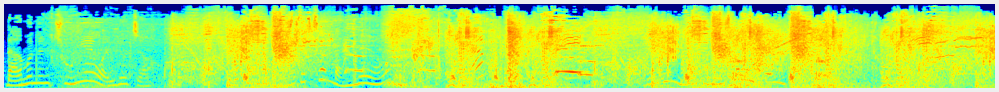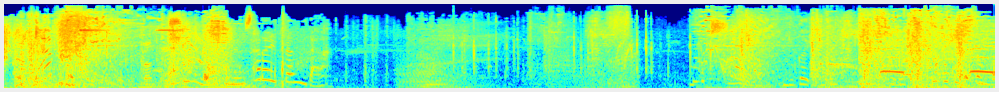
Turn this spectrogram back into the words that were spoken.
나무는 종이의 원료죠. 여기 참 많네요. 모든 이야기는 살아있답니다. 모든 이야기는 살아있답니다. 혹시 누가 이렇게 저를 지켜보고 있던 건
